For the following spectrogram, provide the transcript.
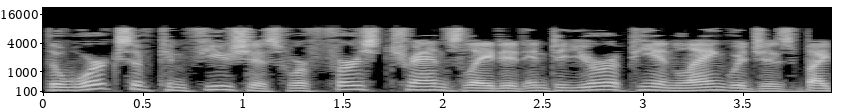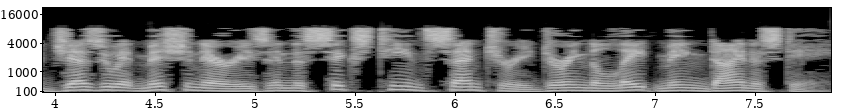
The works of Confucius were first translated into European languages by Jesuit missionaries in the 16th century during the late Ming dynasty.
